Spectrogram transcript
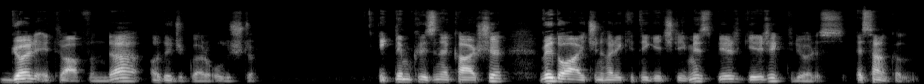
göl etrafında adacıklar oluştu. İklim krizine karşı ve doğa için harekete geçtiğimiz bir gelecek diliyoruz. Esen kalın.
